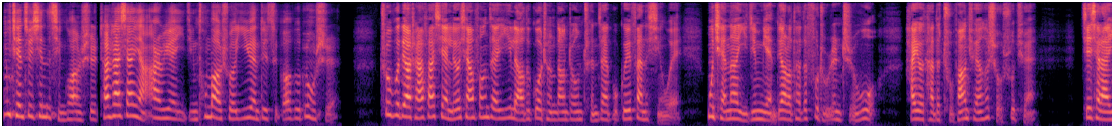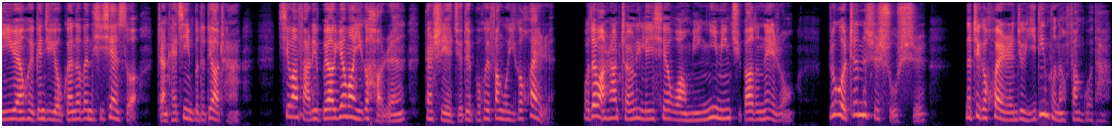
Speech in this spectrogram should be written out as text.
目前最新的情况是，长沙湘雅二院已经通报说，医院对此高度重视。初步调查发现，刘祥峰在医疗的过程当中存在不规范的行为。目前呢，已经免掉了他的副主任职务，还有他的处方权和手术权。接下来，医院会根据有关的问题线索展开进一步的调查。希望法律不要冤枉一个好人，但是也绝对不会放过一个坏人。我在网上整理了一些网民匿名举报的内容，如果真的是属实，那这个坏人就一定不能放过他，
